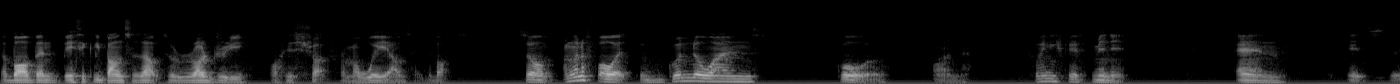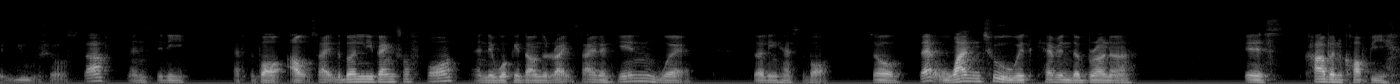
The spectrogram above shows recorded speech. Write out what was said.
the ball then basically bounces out to Rodri for his shot from away outside the box. So I'm gonna forward to Gundogan's goal on the 25th minute and it's the usual stuff. Man City have the ball outside the Burnley banks of four and they work it down the right side again where Sterling has the ball. So that one two with Kevin De Bruyne is carbon copy.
